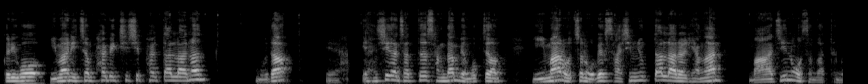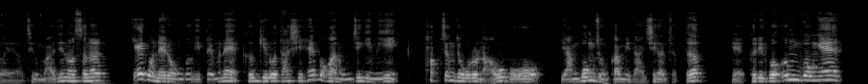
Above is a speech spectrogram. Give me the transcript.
그리고 22,878달러는 뭐다? 예, 1시간 차트 상단 변곡점 25,546달러를 향한 마지노선 같은 거예요. 지금 마지노선을 깨고 내려온 거기 때문에 그 기로 다시 회복하는 움직임이 확정적으로 나오고 양봉 종가입니다. 1시간 차트. 예, 그리고 음봉의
